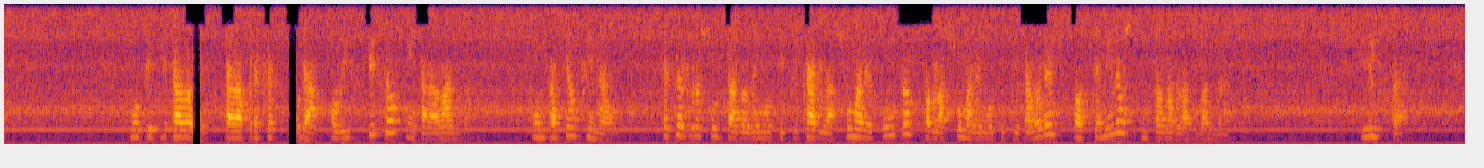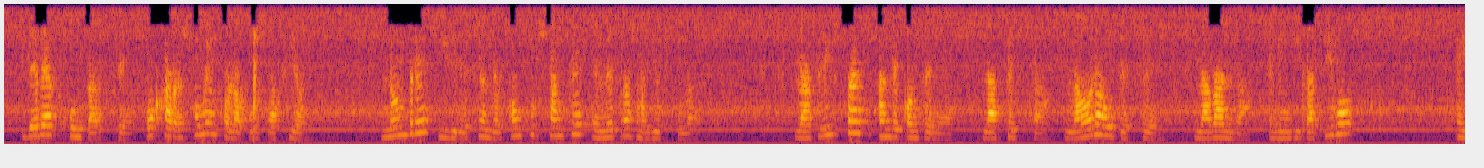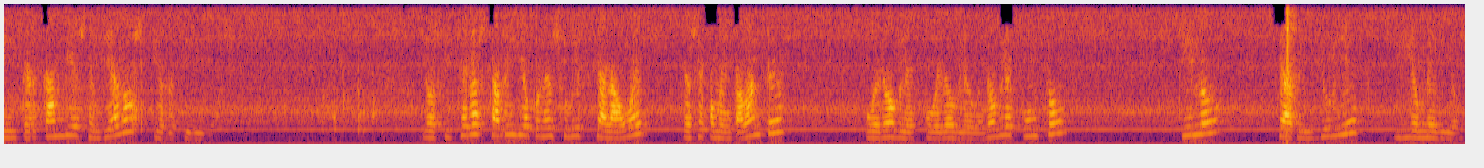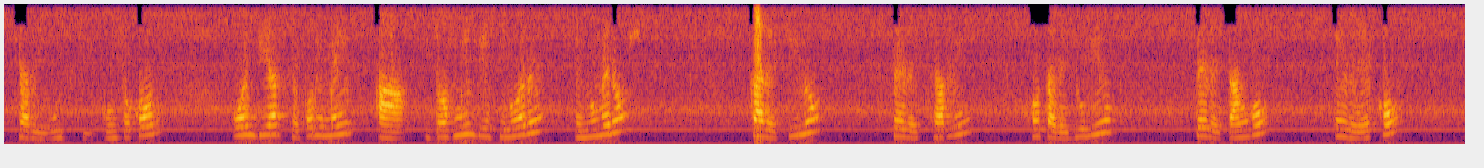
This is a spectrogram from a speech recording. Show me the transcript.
Multiplicadores, cada prefectura o distrito en cada banda. Puntuación final. Es el resultado de multiplicar la suma de puntos por la suma de multiplicadores obtenidos en todas las bandas. Listas. Debe adjuntarse hoja resumen con la puntuación, nombre y dirección del concursante en letras mayúsculas. Las listas han de contener la fecha, la hora UTC, la banda, el indicativo e intercambios enviados y recibidos. Los ficheros Carrillo pueden subirse a la web que os he comentado antes, www.kilo o enviarse por email a 2019 en números K de kilo, C de Charlie, J de Juliet, T de tango, E de eco,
